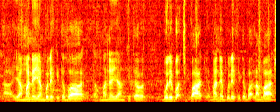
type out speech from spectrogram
Uh, yang mana yang boleh kita buat yang mana yang kita boleh buat cepat yang mana boleh kita buat lambat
